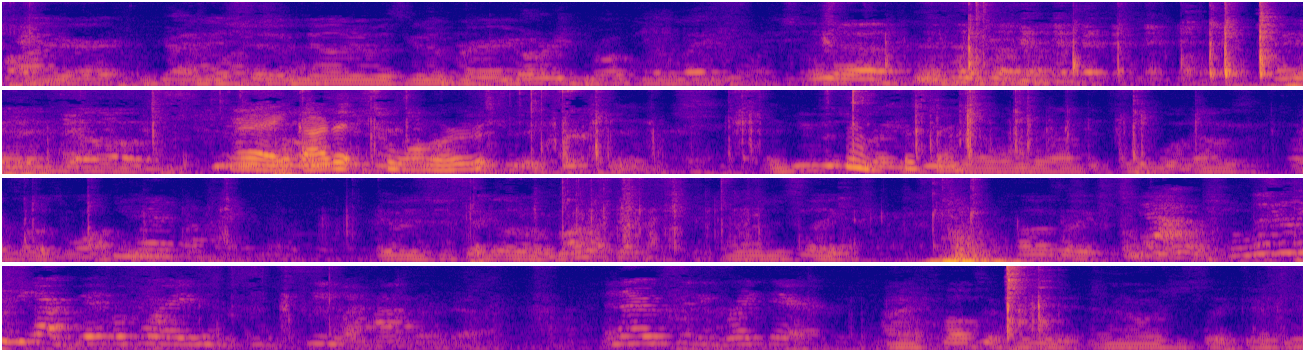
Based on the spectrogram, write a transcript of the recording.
fire, and, and I should have known it was going to burn. You already broke your leg once. Yeah. and, um, hey, I got it to work. To the kitchen, and he was hmm, right here, and I went around the table, and I was, as I was walking, it was just like a little, and I was just like, I was like, oh Yeah, gosh. literally he got bit before I even could see what happened. And I was sitting right there. And I felt it pain, and I was just like, there's no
